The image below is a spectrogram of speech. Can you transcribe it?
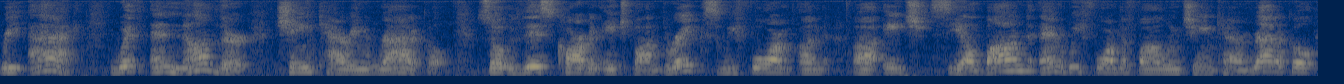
react with another chain carrying radical. So this carbon H bond breaks, we form an uh, HCl bond, and we form the following chain carrying radical.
